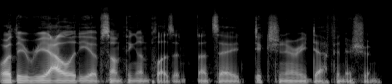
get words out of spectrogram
or the reality of something unpleasant. That's a dictionary definition.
